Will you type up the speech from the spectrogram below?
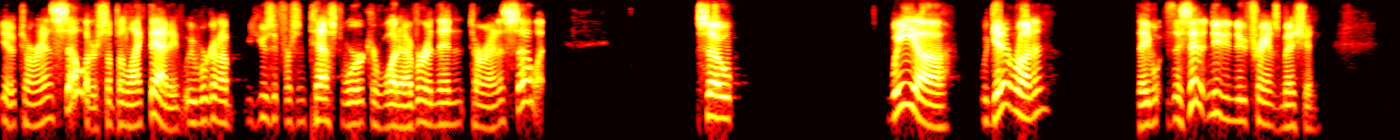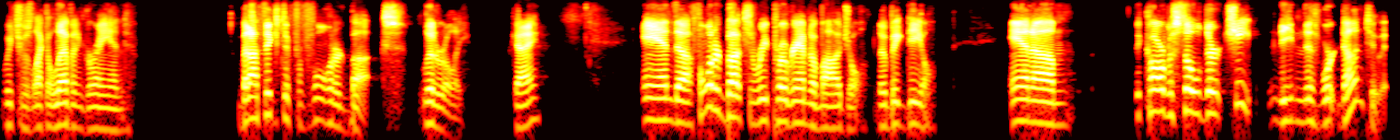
you know, turn around and sell it or something like that. If we were going to use it for some test work or whatever and then turn around and sell it. So we, uh, we get it running. They, they said it needed a new transmission, which was like 11 grand, but I fixed it for 400 bucks, literally. Okay and uh, 400 bucks and reprogrammed a module. No big deal. And um, the car was sold dirt cheap, needing this work done to it.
